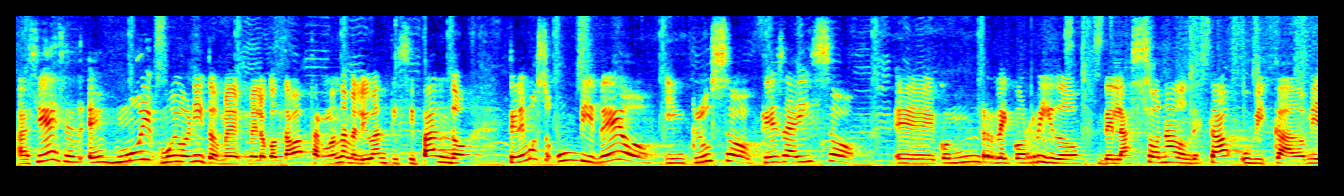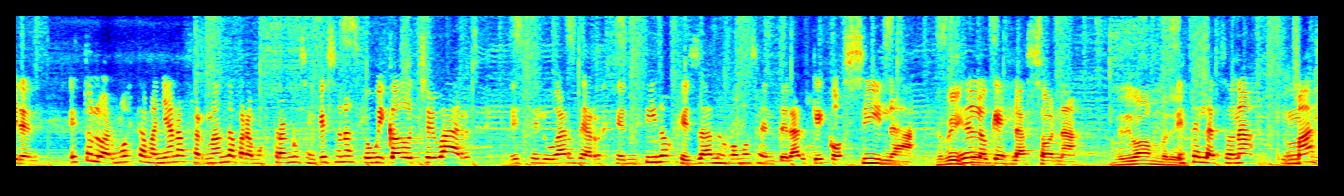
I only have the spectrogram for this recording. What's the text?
Así es, es, muy, muy bonito. Me, me, lo contaba Fernanda, me lo iba anticipando. Tenemos un video incluso que ella hizo eh, con un recorrido de la zona donde está ubicado. Miren, esto lo armó esta mañana Fernanda para mostrarnos en qué zona está ubicado Chevar, ese lugar de argentinos que ya nos vamos a enterar qué cocina. Miren lo que es la zona. Me dio hambre. Esta es la zona más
